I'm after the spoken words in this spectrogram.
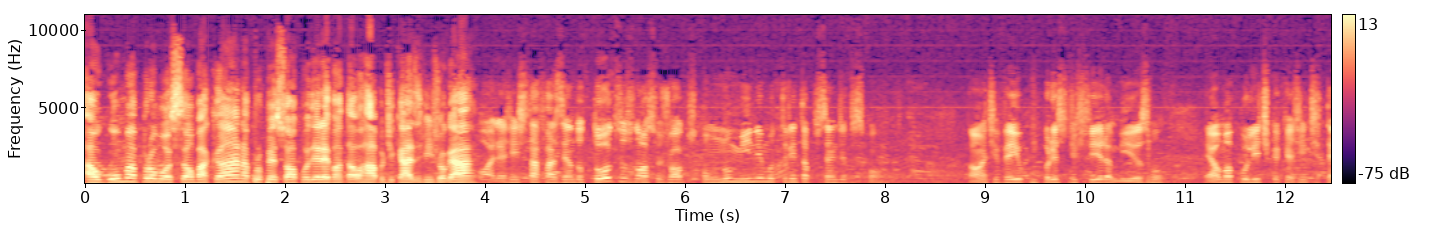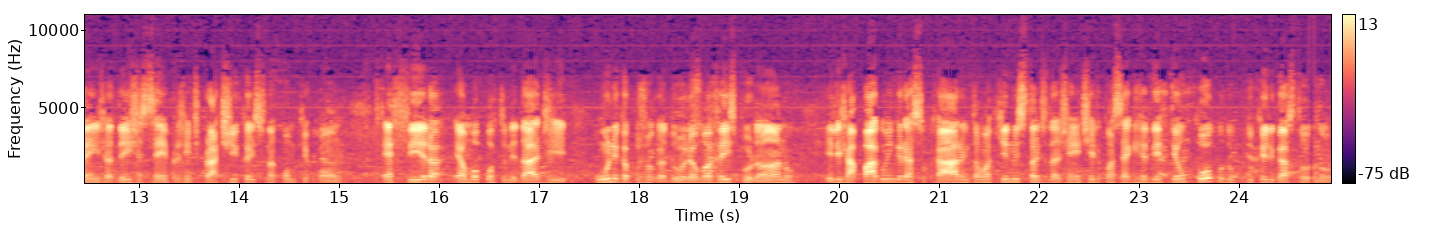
Alguma promoção bacana para o pessoal poder levantar o rabo de casa e vir jogar? Olha, a gente está fazendo todos os nossos jogos com no mínimo 30% de desconto. Então a gente veio com preço de feira mesmo. É uma política que a gente tem já desde sempre, a gente pratica isso na Comic Con. É feira, é uma oportunidade única para o jogador, é uma vez por ano. Ele já paga o ingresso caro, então aqui no stand da gente ele consegue reverter um pouco do, do que ele gastou no,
